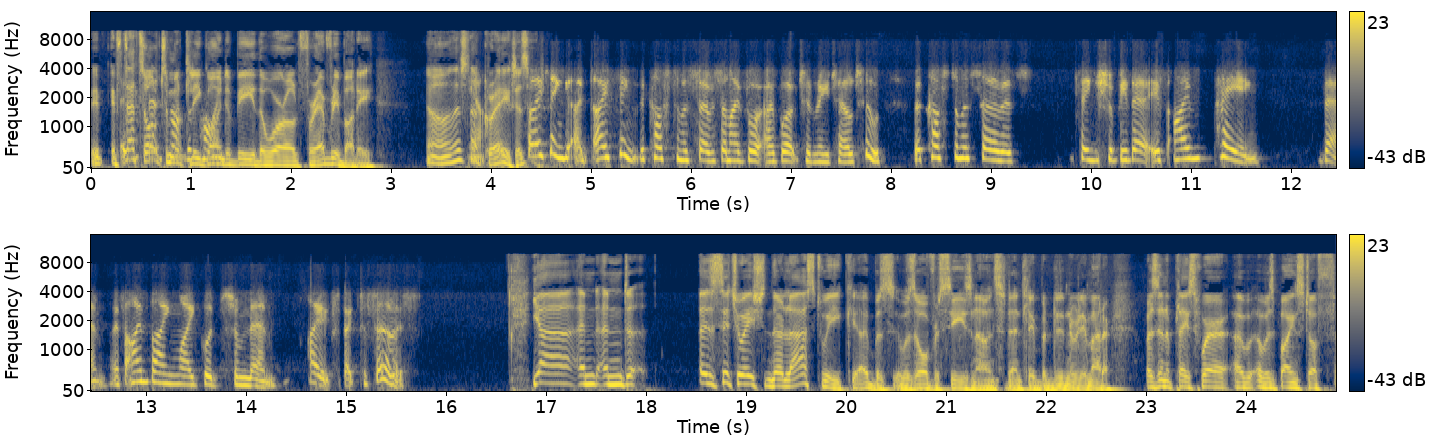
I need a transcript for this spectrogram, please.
if that's that's ultimately going to be the world for everybody, you know, that's not Yeah. great, is but it? I think I, I think the customer service, and I've I've worked in retail too. The customer service thing should be there. If I'm paying them, if I'm buying my goods from them, I expect a service. Yeah, and and uh, a situation there last week. I was it was overseas now, incidentally, but it didn't really matter. I was in a place where I, I was buying stuff,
